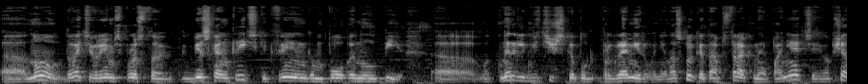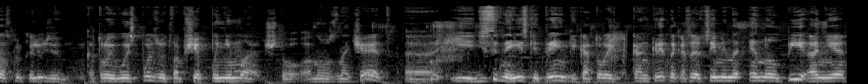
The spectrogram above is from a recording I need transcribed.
Но давайте вернемся просто без конкретики к тренингам по НЛП NLP, э, вот нейролингвистическое программирование, насколько это абстрактное понятие, и вообще насколько люди, которые его используют, вообще понимают, что оно означает, э, и действительно есть ли тренинги, которые конкретно касаются именно NLP, а не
